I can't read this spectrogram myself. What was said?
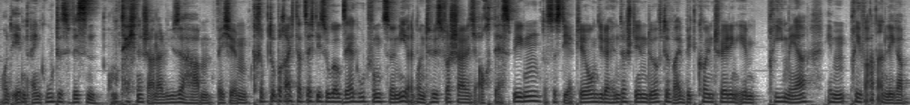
und eben ein gutes Wissen um technische Analyse haben, welche im Kryptobereich tatsächlich sogar sehr gut funktioniert und höchstwahrscheinlich auch deswegen, das ist die Erklärung, die dahinter stehen dürfte, weil Bitcoin Trading eben primär im Privatanleger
